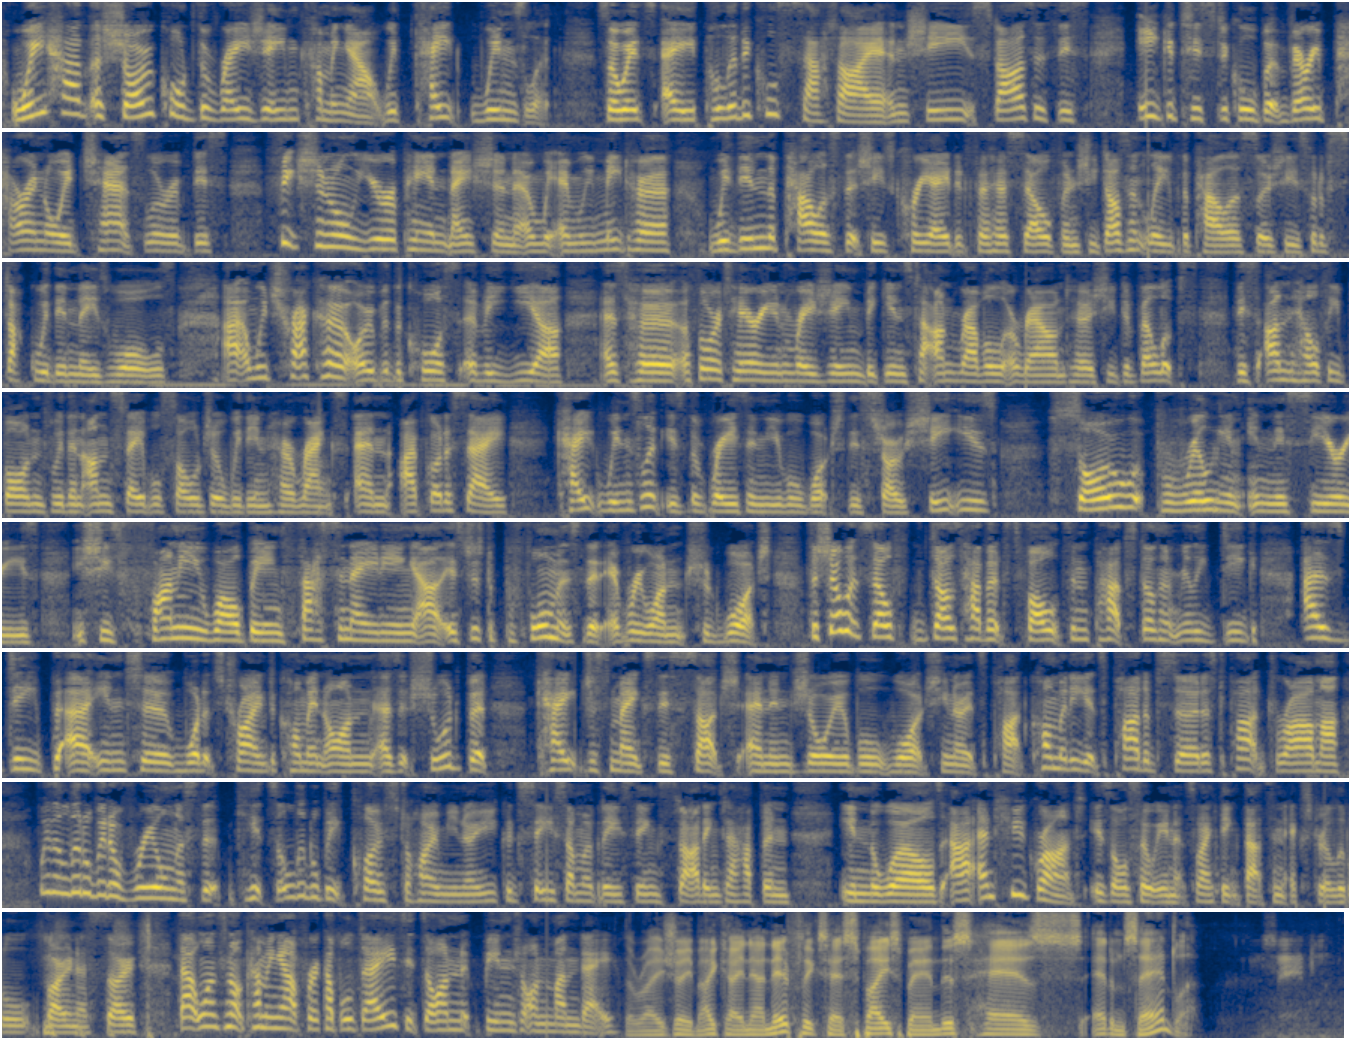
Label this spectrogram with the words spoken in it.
We have a show called The Regime coming out with Kate Winslet. So it's a political satire and she stars as this egotistical but very paranoid chancellor of this fictional European nation. And we, and we meet her within the palace that she's created for herself and she doesn't leave the palace. So she's sort of stuck within these walls. Uh, and we track her over the course of a year as her authoritarian regime begins to unravel around her. She develops this unhealthy bond with an unstable soldier within her ranks. And I've got to say, Kate Winslet is the reason you will watch this show. She is so brilliant in this series. She's funny while being fascinating. Uh, it's just a performance that everyone should watch. The show itself does have its faults and perhaps doesn't really dig as deep uh, into what it's trying to comment on as it should, but Kate just makes this such an enjoyable watch. You know, it's part comedy, it's part absurdist, part drama, with a little bit of realness that hits a little bit close to home. You know, you could see some of these things starting to happen in the world. Uh, and Hugh Grant is also in it, so I think that's an extra little bonus. so that one's not coming out for a couple of days. It's on binge on Monday. The regime. Okay, now Netflix has Spaceman. This has Adam Sandler.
